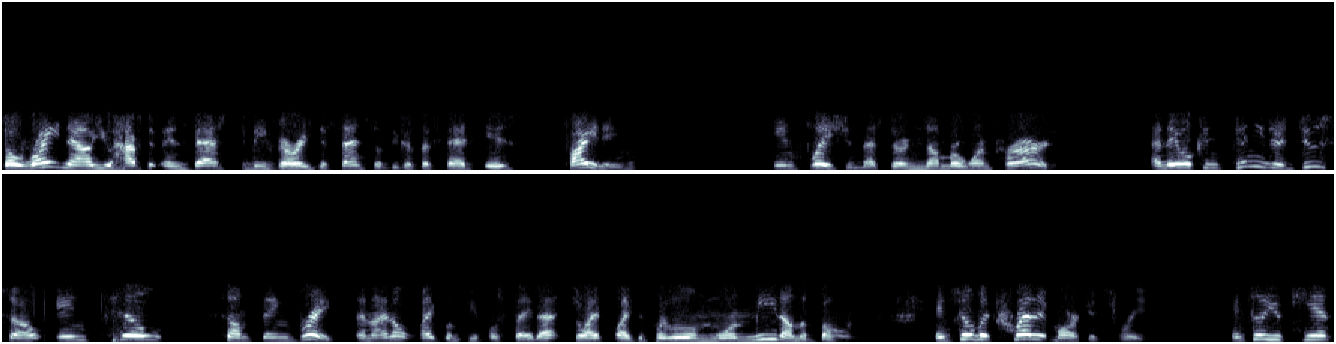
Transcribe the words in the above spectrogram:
So right now you have to invest to be very defensive because the Fed is fighting inflation. That's their number one priority and they will continue to do so until something breaks. And I don't like when people say that, so I like to put a little more meat on the bones. Until the credit markets freeze, until you can't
